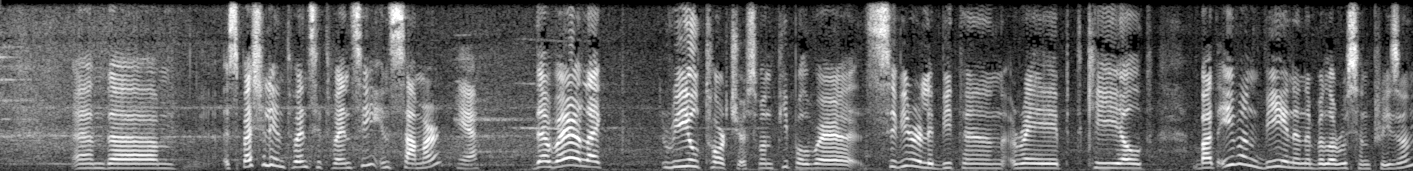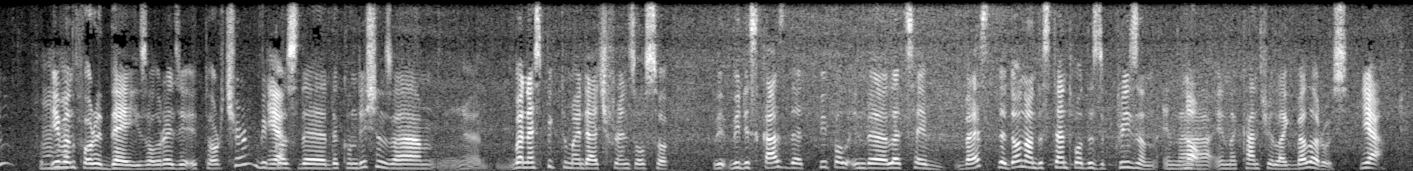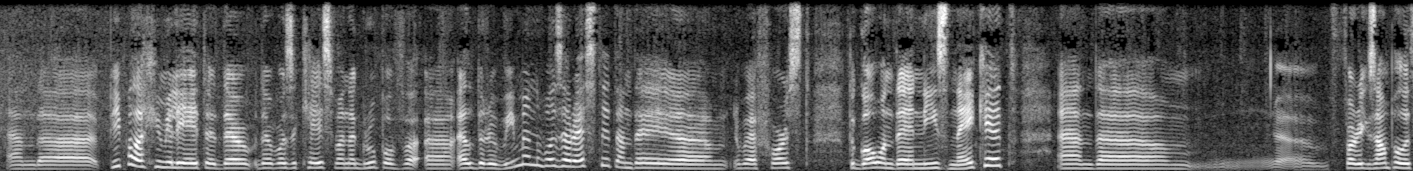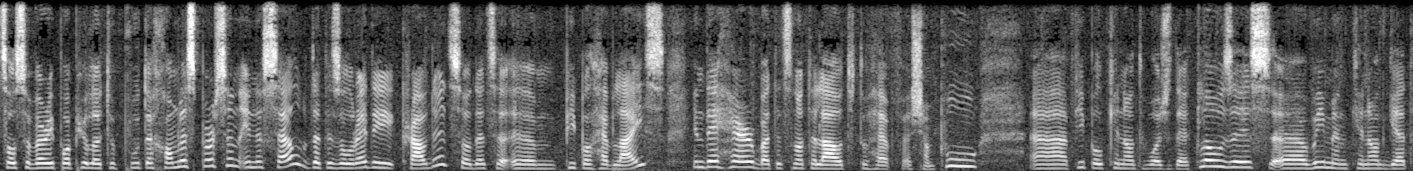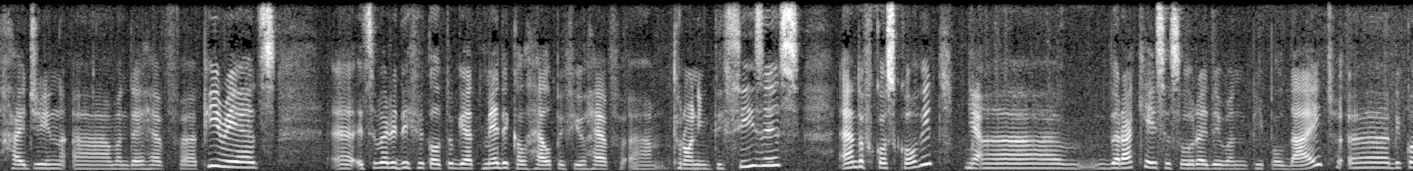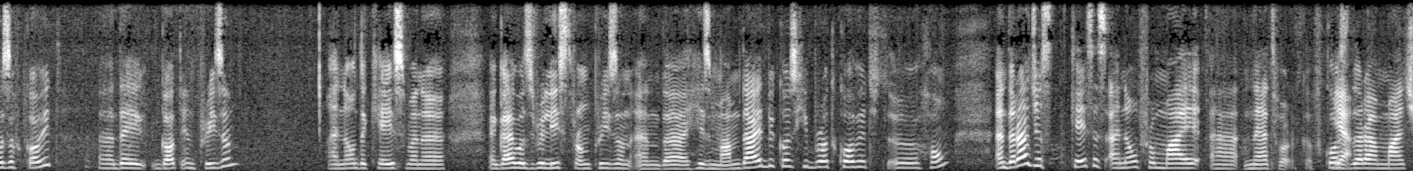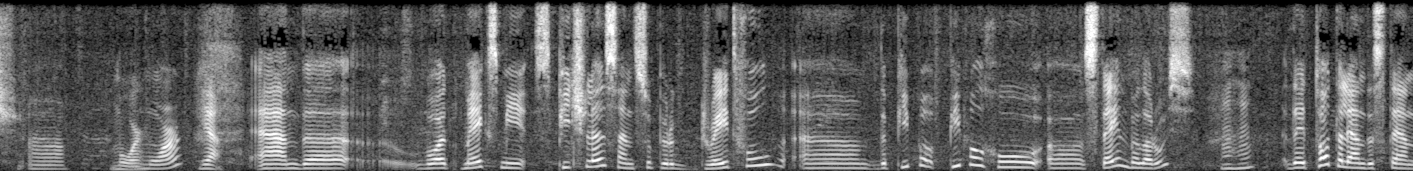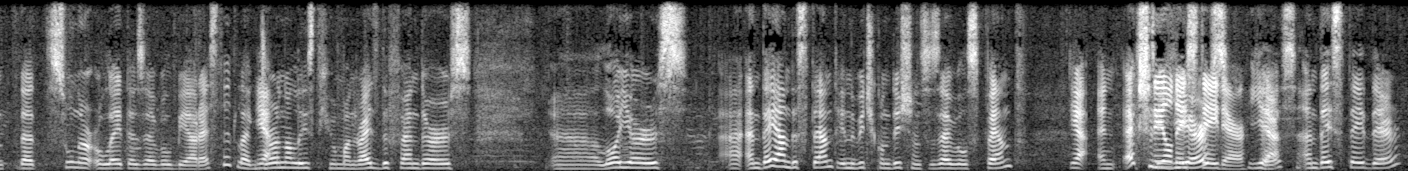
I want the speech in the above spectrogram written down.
and um, especially in 2020 in summer, yeah. there were like real tortures when people were severely beaten, raped, killed. But even being in a Belarusian prison, even for a day, is already a torture because the, the conditions are. Um, when I speak to my Dutch friends, also, we, we discuss that people in the, let's say, West, they don't understand what is a prison in, a, No. in a country like Belarus Yeah. and uh, people are humiliated. There, there was a case when a group of uh, elderly women was arrested, and they um, were forced to go on their knees naked. And um, for example, it's also very popular to put a homeless person in a cell that is already crowded, so that uh, um, people have lice in their hair, but it's not allowed to have a shampoo. Uh, people cannot wash their clothes. Uh, women cannot get hygiene uh, when they have uh, periods. Uh, it's very difficult to get medical help if you have um, chronic diseases, and of course, COVID. Yeah. Uh, there are cases already when people died uh, because of COVID. Uh, they got in prison. I know the case when a, a guy was released from prison and uh, his mom died because he brought COVID uh, home. And there are just cases I know from my uh, network. Of course, Yeah. there are much uh, More. more. Yeah. And uh, what makes me speechless and super grateful, um, the people people who uh, stay in Belarus, they totally understand that sooner or later they will be arrested, like Yeah. journalists, human rights defenders, uh, lawyers, uh, and they understand in which conditions they will spend Yeah. And actually still they stay years. there. Yeah. Yes, and they stay there.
